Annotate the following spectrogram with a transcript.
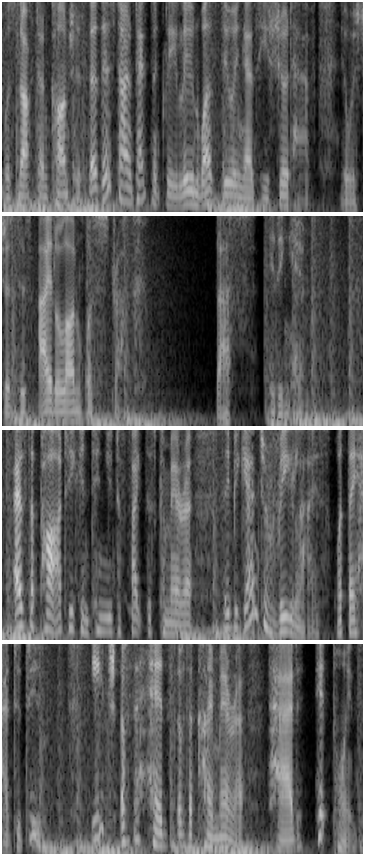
was knocked unconscious, though this time technically Lune was doing as he should have. It was just his Eidolon was struck, thus hitting him. As the party continued to fight this chimera, they began to realize what they had to do. Each of the heads of the chimera had hit points,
